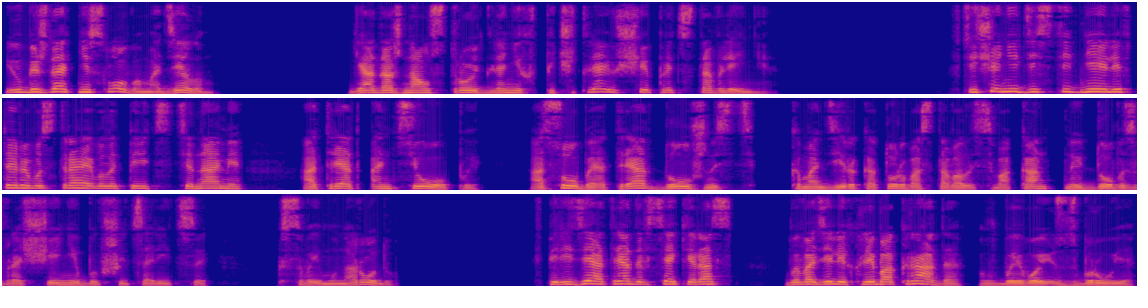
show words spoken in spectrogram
и убеждать не словом, а делом. Я должна устроить для них впечатляющее представление. В течение десяти дней Левтера выстраивала перед стенами отряд Антиопы, особый отряд, должность командира которого оставалась вакантной до возвращения бывшей царицы к своему народу. Впереди отряда всякий раз выводили хлебокрада в боевой сбруе,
